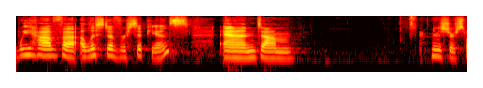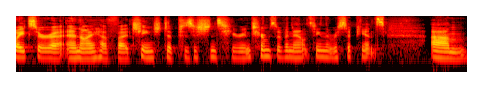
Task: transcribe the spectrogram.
we have uh, a list of recipients, and um, Minister Schweitzer uh, and I have uh, changed positions here in terms of announcing the recipients. Um,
